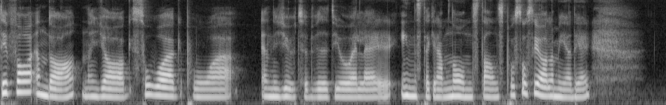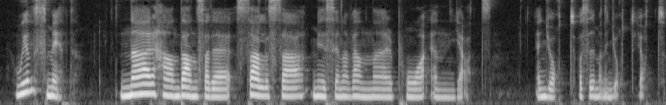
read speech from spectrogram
det var en dag när jag såg på en Youtube-video eller Instagram någonstans på sociala medier Will Smith när han dansade salsa med sina vänner på en yacht. En yacht, vad säger man? En yacht? yacht.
